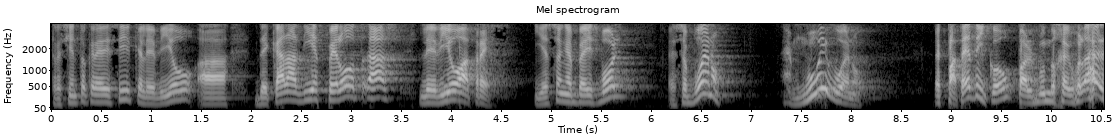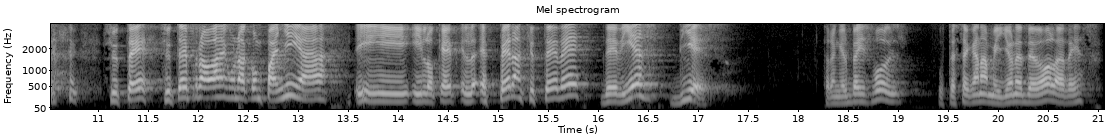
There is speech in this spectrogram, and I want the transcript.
300 quiere decir que le dio a, de cada 10 pelotas, le dio a 3. Y eso en el béisbol, eso es bueno, es muy bueno. Es patético para el mundo regular. si, usted, si usted trabaja en una compañía y, lo que esperan que usted dé de 10, 10. Pero en el béisbol, usted se gana millones de dólares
